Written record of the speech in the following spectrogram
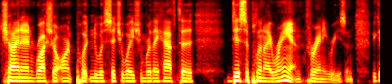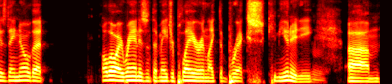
China and Russia aren't put into a situation where they have to discipline Iran for any reason because they know that although Iran isn't the major player in like the BRICS community, Mhm. um,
